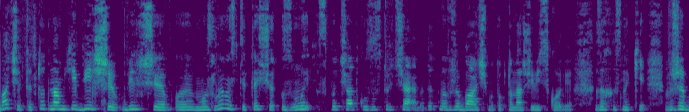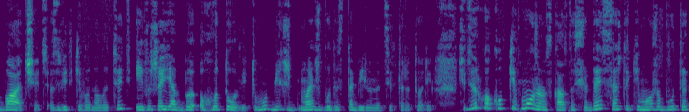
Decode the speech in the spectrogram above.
Бачите, тут нам є більше, більше е, можливості, те, що ми спочатку зустрічаємо. Тут ми вже бачимо, тобто наші військові захисники вже бачать, звідки воно летить, і вже якби готові, тому більш менш буде стабільно на цій території. Четвірка кубків може розказати, що десь все ж таки може бути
